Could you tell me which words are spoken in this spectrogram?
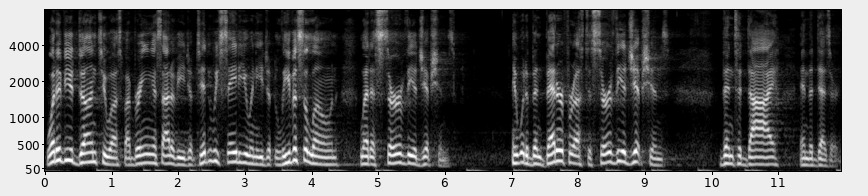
What have you done to us by bringing us out of Egypt? Didn't we say to you in Egypt, Leave us alone, let us serve the Egyptians? It would have been better for us to serve the Egyptians than to die in the desert.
